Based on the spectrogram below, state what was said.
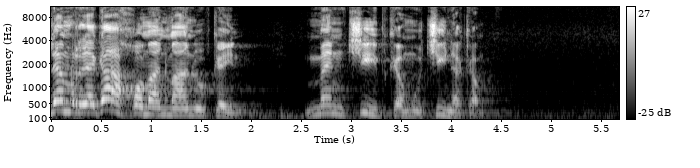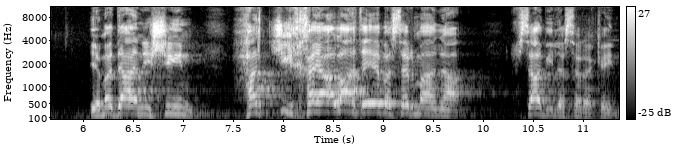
لەم ڕێگا خۆمان مانوو بکەین من چی بکەم و چی نەکەم ئێمە دانیشین هەرچی خەیاڵات هەیە بەسەرمانە حسابی لەسەرەکەین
